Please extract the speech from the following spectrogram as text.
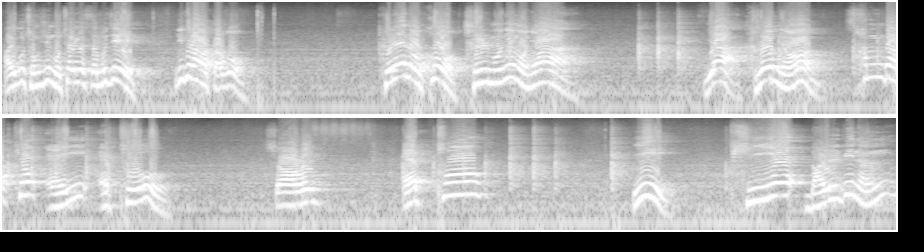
아, 이거 정신 못 차리겠어. 그지? 이게 나왔다고. 그래 놓고 질문이 뭐냐? 야, 그러면 삼각형 AF. sorry. F 이 B의 넓이는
